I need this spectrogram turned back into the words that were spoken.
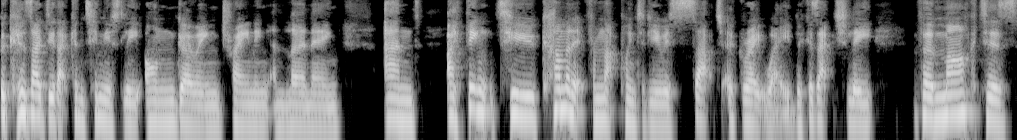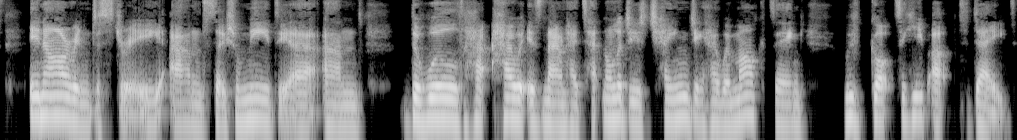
because I do that continuously ongoing training and learning. And I think to come at it from that point of view is such a great way because actually, for marketers in our industry and social media and the world, how, it is now and how technology is changing how we're marketing, we've got to keep up to date.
